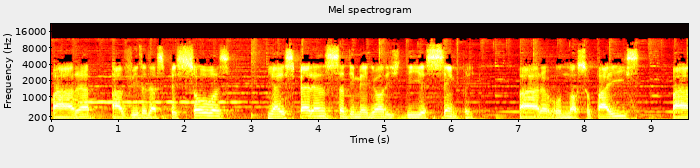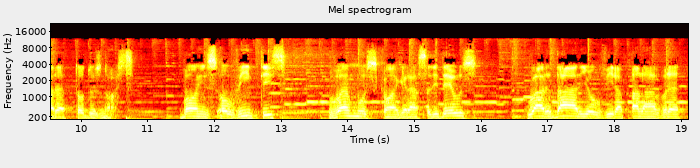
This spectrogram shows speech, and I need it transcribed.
para a vida das pessoas e a esperança de melhores dias sempre para o nosso país, para todos nós. Bons ouvintes, vamos, com a graça de Deus, guardar e ouvir a palavra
